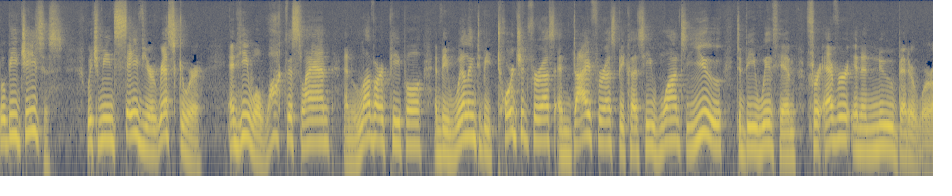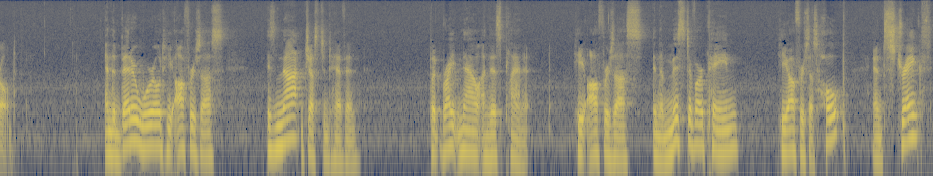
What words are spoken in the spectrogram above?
will be Jesus, which means Savior, Rescuer, and He will walk this land and love our people and be willing to be tortured for us and die for us because He wants you to be with Him forever in a new, better world. And the better world He offers us is not just in heaven, but right now on this planet. He offers us in the midst of our pain, He offers us hope and strength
